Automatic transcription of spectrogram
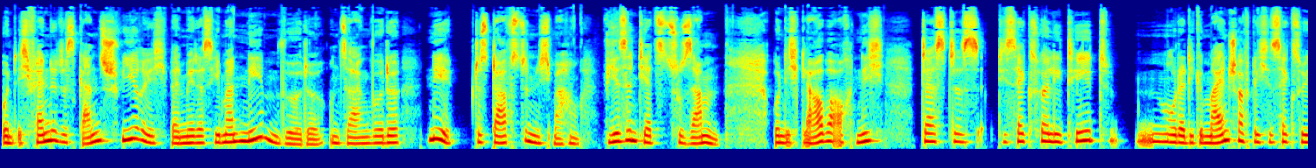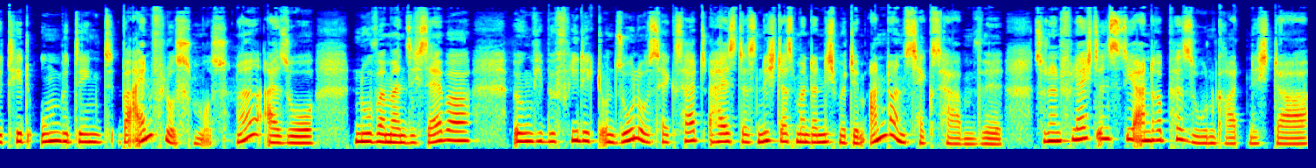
Und ich fände das ganz schwierig, wenn mir das jemand nehmen würde und sagen würde, nee, das darfst du nicht machen. Wir sind jetzt zusammen. Und ich glaube auch nicht, dass das die Sexualität hm, oder die gemeinschaftliche Sexualität unbedingt beeinflussen muss. Ne? Also nur weil man sich selber irgendwie befriedigt und Solo-Sex hat, heißt das nicht, dass man dann nicht mit dem anderen Sex haben will, sondern vielleicht ist die andere Person gerade nicht da.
